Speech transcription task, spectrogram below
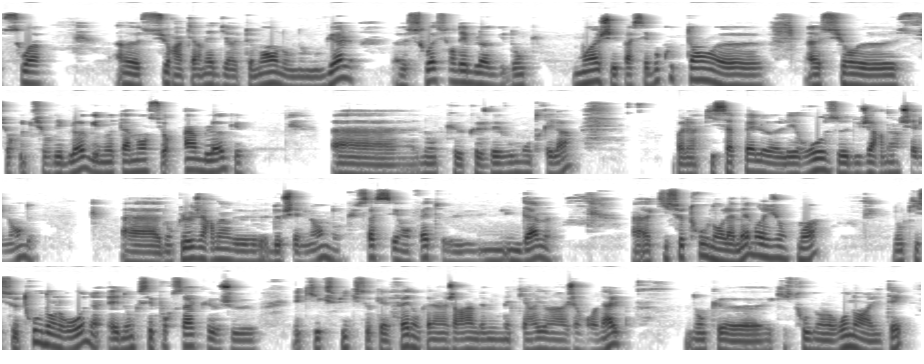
soit euh, sur internet directement, donc dans Google, euh, soit sur des blogs. Donc moi j'ai passé beaucoup de temps euh, sur, des blogs et notamment sur un blog que je vais vous montrer là voilà qui s'appelle les roses du jardin Shenland donc le jardin de, de donc ça c'est en fait une, dame qui se trouve dans la même région que moi donc qui se trouve dans le Rhône et donc c'est pour ça que je et qui explique ce qu'elle fait. Donc elle a un jardin de 2000 m2 dans la région Rhône-Alpes, donc euh, qui se trouve dans le Rhône en réalité.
